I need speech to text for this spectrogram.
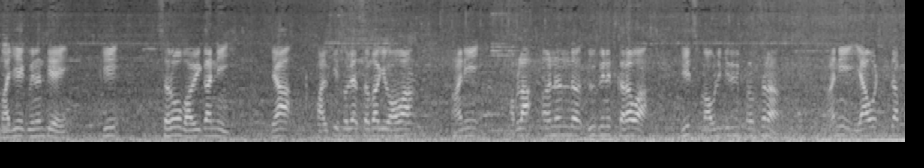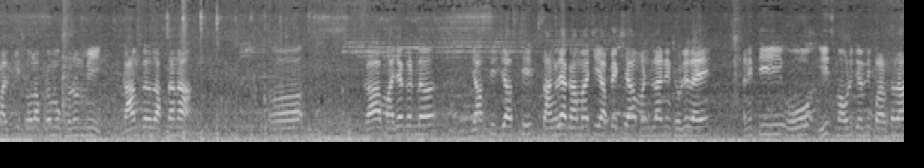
माझी एक विनंती आहे की सर्व भाविकांनी या पालखी सोहळ्यात सहभागी व्हावा आणि आपला आनंद द्विगुणित करावा हीच माऊलीची प्रार्थना. आणि यावर्षीचा पालखी सोहळा प्रमुख म्हणून मी काम करत असताना का माझ्याकडनं जास्तीत जास्त चांगल्या कामाची अपेक्षा मंडळाने ठेवलेलं आहे. आणि ती हो हीच माऊली प्रार्थना.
